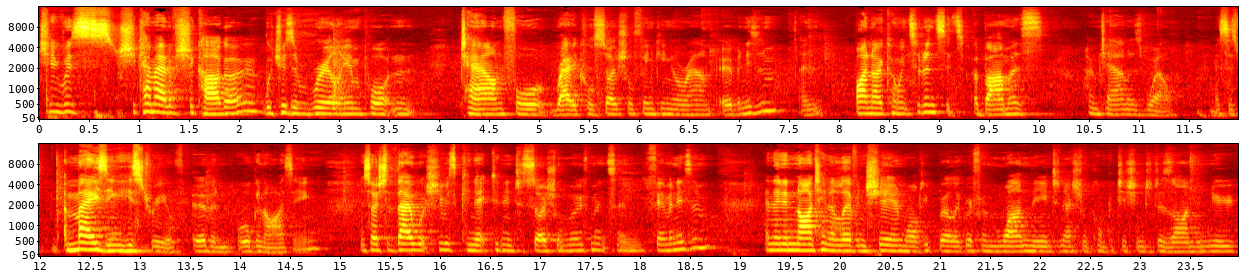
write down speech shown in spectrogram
she was. She came out of Chicago, which is a really important town for radical social thinking around urbanism. And by no coincidence, it's Obama's hometown as well. Mm-hmm. It's this amazing history of urban organising. And so they were, she was connected into social movements and feminism. And then in 1911, she and Walter Burley Griffin won the international competition to design the new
